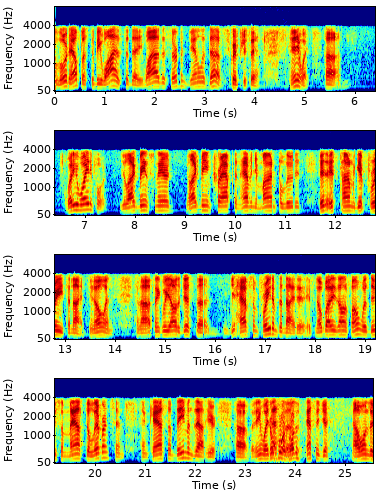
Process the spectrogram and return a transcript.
Lord, help us to be wise today. Wise as a serpent, gentle as dove, Scripture says. Anyway, uh, what are you waiting for? You like being snared? You like being trapped and having your mind polluted? It, it's time to get free tonight, you know, and and I think we ought to just uh, get, have some freedom tonight. If nobody's on the phone, we'll do some mass deliverance and and cast some demons out here. Uh, but anyway, Go that's for it, the brother. message I wanted to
